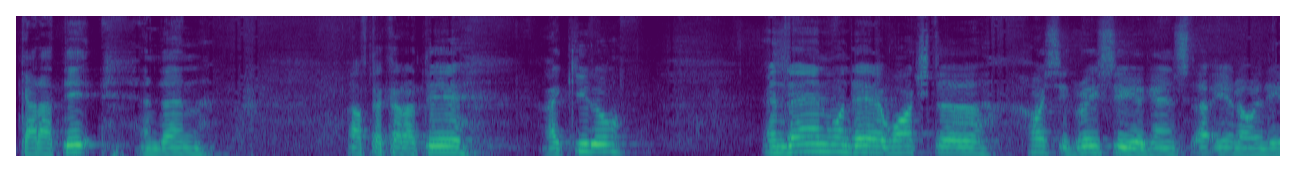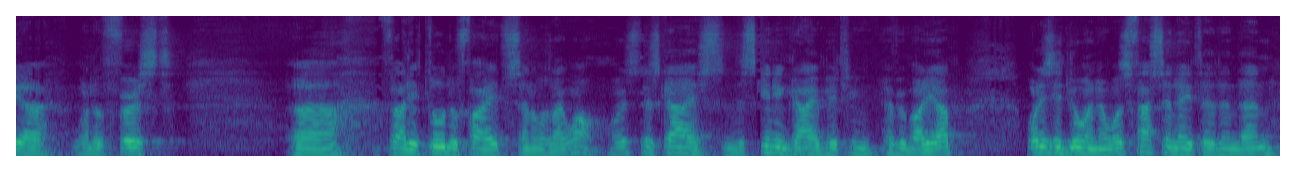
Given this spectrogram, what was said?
karate, and then after karate, aikido. And then one day I watched uh, Royce Gracie against, uh, you know, in the uh, one of the first uh, Vale Tudo fights, and I was like, wow, where's this guy, the skinny guy beating everybody up? What is he doing? I was fascinated, and then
